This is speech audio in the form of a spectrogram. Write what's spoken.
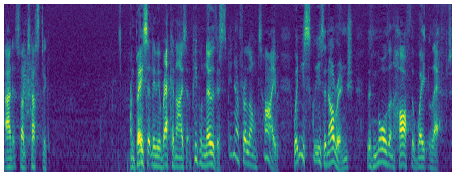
and it's fantastic. And basically, we recognize that people know this. It's been known for a long time. When you squeeze an orange, there's more than half the weight left.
